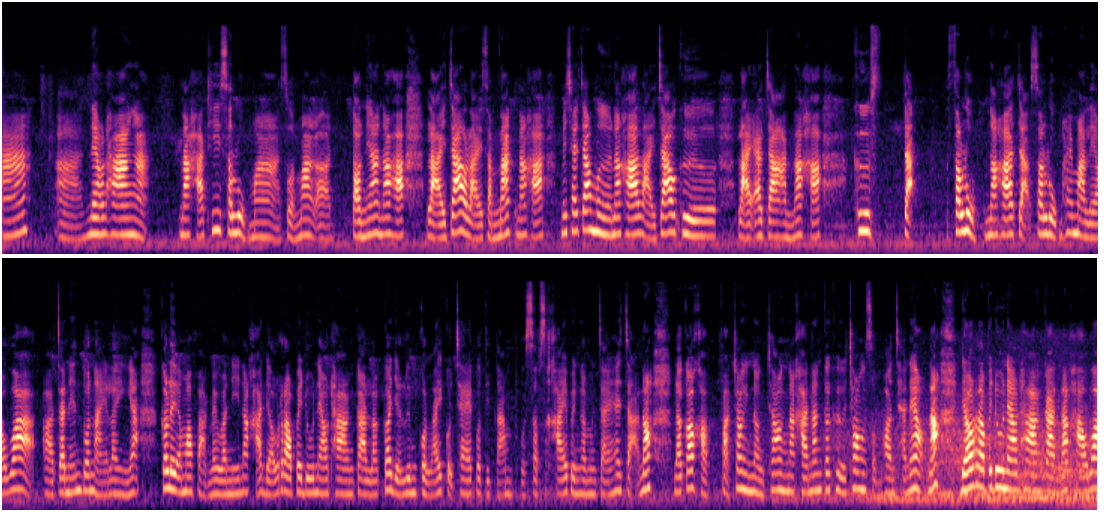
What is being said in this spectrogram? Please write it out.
นะอ่าแนวทางอะนะคะที่สรุปมาส่วนมากอ่า ตอนนี้นะคะ หลายเจ้าหลายสำนักนะคะ ไม่ใช่เจ้ามือนะคะ หลายเจ้าคือหลายอาจารย์นะคะ คือจะสรุปนะคะจะสรุปให้มาแล้วว่าจะเน้นตัวไหนอะไรอย่างเงี้ยก็เลยเอามาฝากในวันนี้นะคะ เดี๋ยวเราไปดูแนวทางกันแล้วก็อย่าลืมกดไลค์กดแชร์กดติดตามกด subscribe เป็นกำลังใจให้จ๋าเนาะแล้วก็ขอฝากช่องอีกหนึ่งช่องนะคะ นั่นก็คือช่องสมพรชาแนลนะเดี๋ยวเราไปดูแนวทางกันนะคะว่า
